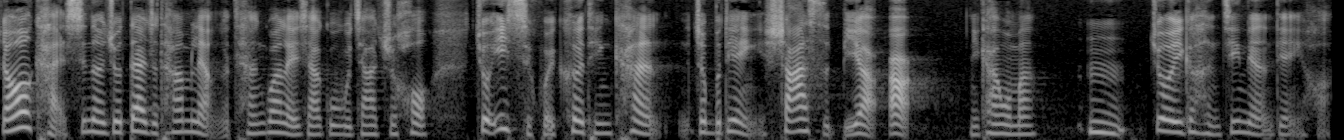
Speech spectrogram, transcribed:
然后凯西呢就带着他们两个参观了一下姑姑家之后，就一起回客厅看这部电影《杀死比尔二》，你看过吗？嗯，就一个很经典的电影哈。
